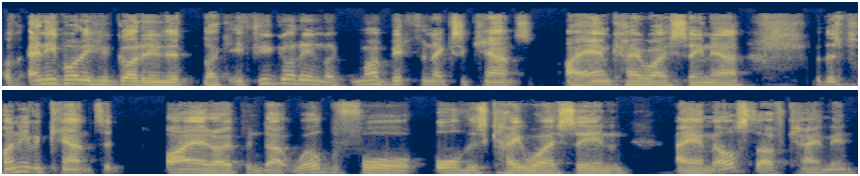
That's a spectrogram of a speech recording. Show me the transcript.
of anybody who got in? It, like, if you got in, like my Bitfinex accounts, I am KYC now, but there's plenty of accounts that I had opened up well before all this KYC and AML stuff came in.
